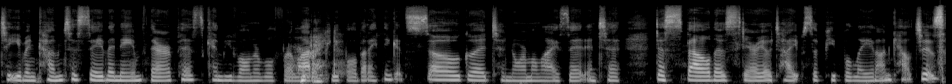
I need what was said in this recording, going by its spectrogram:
to even come to say the name therapist can be vulnerable for a lot right. of people. But I think it's so good to normalize it and to dispel those stereotypes of people laying on couches.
